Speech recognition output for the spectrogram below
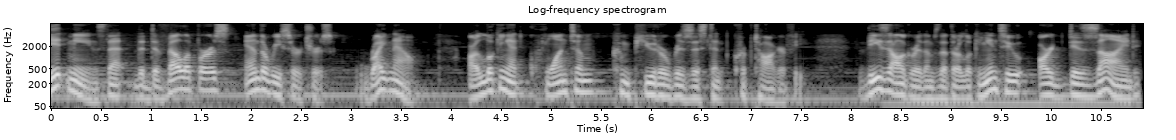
It means that the developers and the researchers right now are looking at quantum computer resistant cryptography. These algorithms that they're looking into are designed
